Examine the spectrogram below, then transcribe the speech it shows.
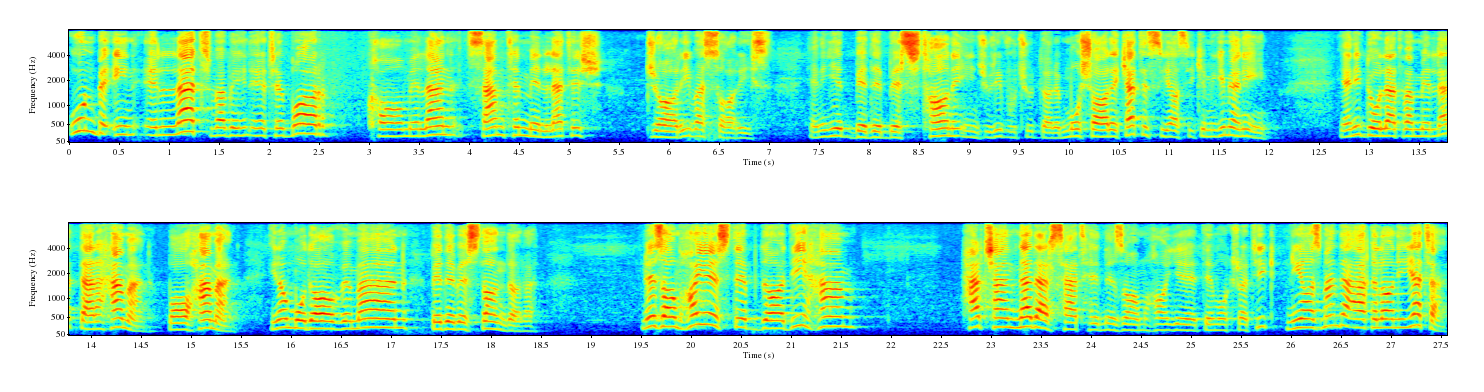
اون به این علت و به این اعتبار کاملا سمت ملتش جاری و ساری است. یعنی یه بدبستان اینجوری وجود داره. مشارکت سیاسی که میگیم یعنی این. یعنی دولت و ملت در همن با همن. اینا بدبستان دارن. نظام های استبدادی هم هرچند نه در سطح نظام های دموکراتیک نیازمند اقلانیتن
